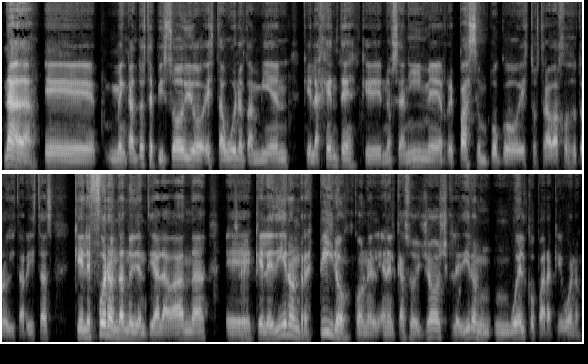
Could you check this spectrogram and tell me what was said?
nada, eh, me encantó este episodio. Está bueno también que la gente que no se anime repase un poco estos trabajos de otros guitarristas que le fueron dando identidad a la banda, eh, que le dieron respiro con el, en el caso de Josh, que le dieron un, un vuelco para que, bueno,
